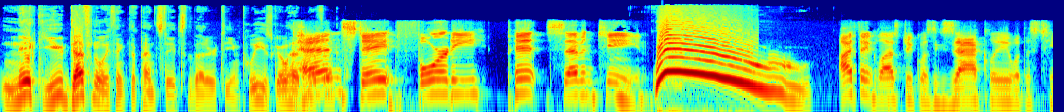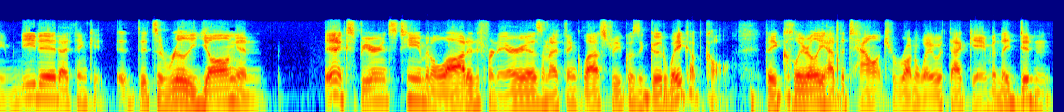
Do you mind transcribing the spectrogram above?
Nick, you definitely think the Penn State's the better team. Please go ahead. Penn State 40, Pitt 17. Woo! I think last week was exactly what this team needed. I think it, it, it's a really young and inexperienced team in a lot of different areas, and I think last week was a good wake up call. They clearly had the talent to run away with that game, and they didn't,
